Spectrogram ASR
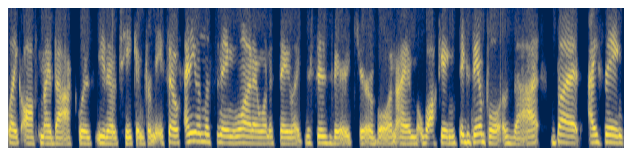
like off my back was, you know, taken from me. So anyone listening, one, I want to say like this is very curable and I'm a walking example of that. But I think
